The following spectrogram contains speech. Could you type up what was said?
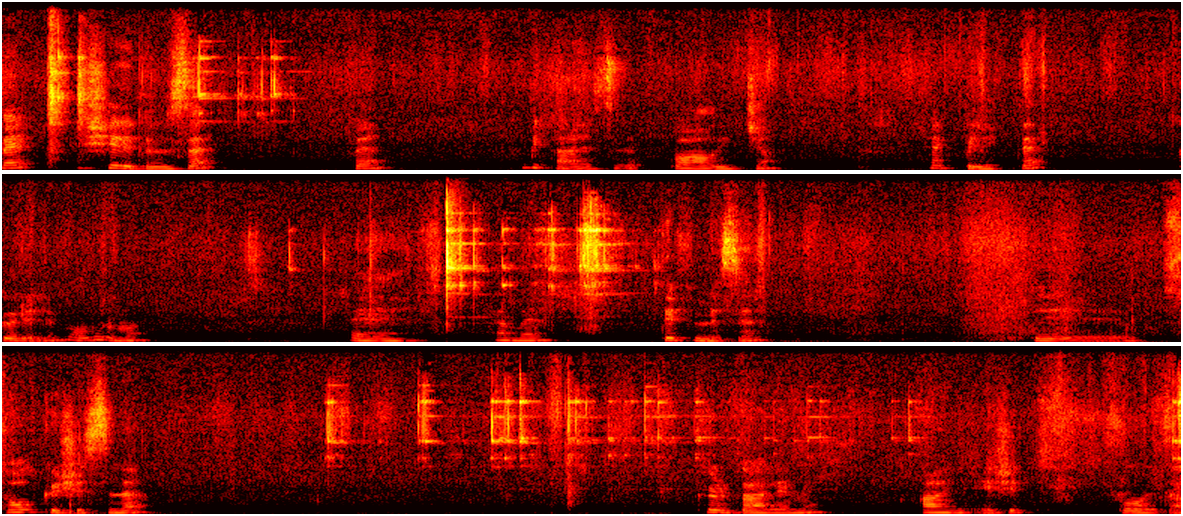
ve şeridimize ben bir tanesini bağlayacağım. Hep birlikte görelim olur mu? Ee, hemen defimizin e, sol köşesine kürdanemi aynı eşit boyda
